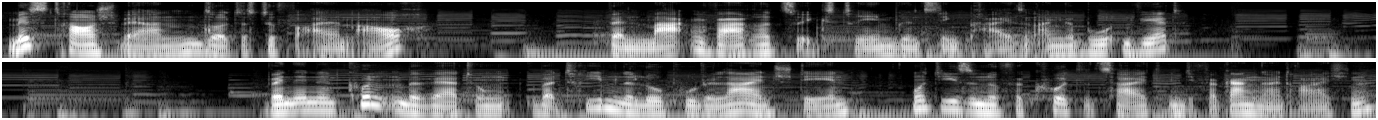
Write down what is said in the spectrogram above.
Misstrauisch werden solltest du vor allem auch, wenn Markenware zu extrem günstigen Preisen angeboten wird, wenn in den Kundenbewertungen übertriebene Lobhudeleien stehen und diese nur für kurze Zeit in die Vergangenheit reichen,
